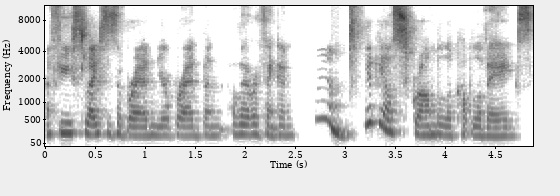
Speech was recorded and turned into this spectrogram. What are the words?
a few slices of bread in your bread bin of ever thinking, hmm, maybe I'll scramble a couple of eggs.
